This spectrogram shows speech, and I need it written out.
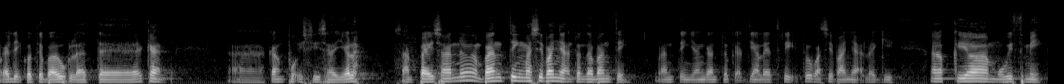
Balik Kota Baru Kelantan, kan? Ha, kampung isteri saya lah. Sampai sana, banting masih banyak tuan-tuan banting. Banting yang gantung kat tiang elektrik tu masih banyak lagi. Uh, qiyam with me.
